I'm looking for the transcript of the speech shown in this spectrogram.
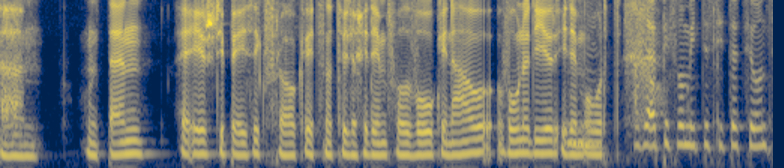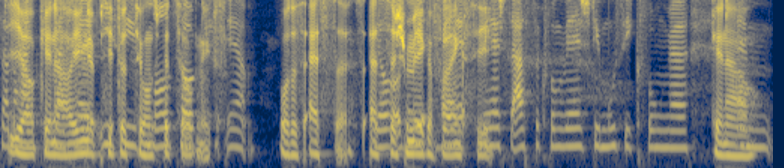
Ähm, und dann eine erste Basic-Frage, jetzt natürlich in dem Fall, wo genau wohnen ihr in dem Ort? Also etwas, was mit der Situation zusammenhängt. Ja, genau, irgendetwas Situationsbezogenes. Ja. Oder das Essen. Das Ja, Essen oder war mega wie, fein. Wie, wie hast du das Essen gefunden? Wie hast du die Musik gefunden? genau. Ähm,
